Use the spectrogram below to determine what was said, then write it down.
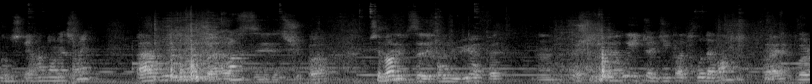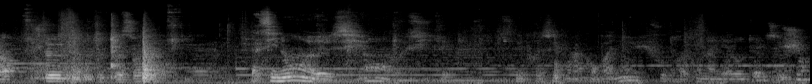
On se verra dans la semaine Ah oui, Quoi bah, c'est, je sais pas. C'est bon Ça dépend de lui en fait. Euh, Oui, il te dit pas trop d'avance. Ouais, voilà. Je te, de toute façon. Bah sinon, euh, sinon euh, si t'es si pressé pour l'accompagnement, il faudra qu'on aille à l'hôtel, c'est chiant.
